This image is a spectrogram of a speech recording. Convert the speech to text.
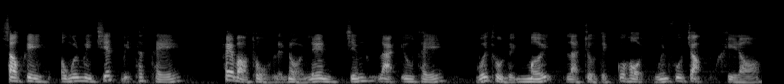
Sau khi ông Nguyễn Minh Chiết bị thất thế, phe bảo thủ lại nổi lên chiếm lại ưu thế với thủ lĩnh mới là Chủ tịch Quốc hội Nguyễn Phú Trọng khi đó.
